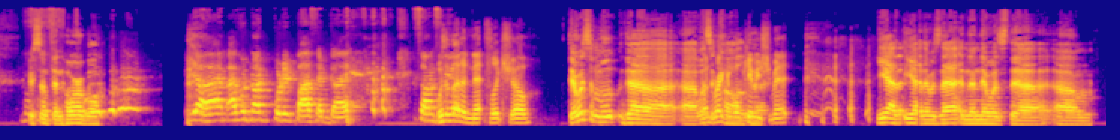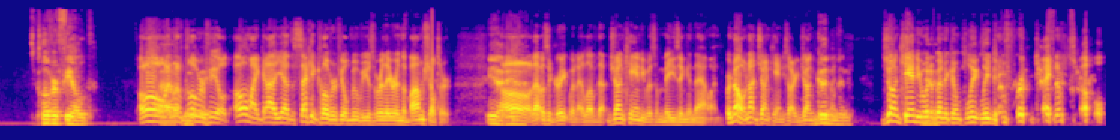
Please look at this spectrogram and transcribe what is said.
or something horrible. yeah, I, I would not put it past that guy. Sounds Wasn't near- that a Netflix show? There was a movie, the uh, what's it Unbreakable called? Kimmy Uh, Schmidt. yeah, yeah, there was that, and then there was the um, Cloverfield. Oh, I uh, love movie. Cloverfield. Oh my god, yeah, the second Cloverfield movie is where they were in the bomb shelter. Yeah, Oh, that was a great one. I love that. John Candy was amazing in that one. Or no, not John Candy. Sorry, John. Goodman. Goodman. John Candy would have been a completely different kind of show,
